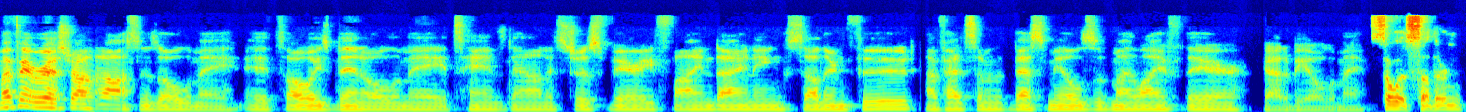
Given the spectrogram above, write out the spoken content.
My favorite restaurant in Austin is Olamaie. It's always been Olamaie. It's hands down. It's just very fine dining, southern food. I've had some of the best meals of my life there. Got to be Olamaie. So it's southern.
